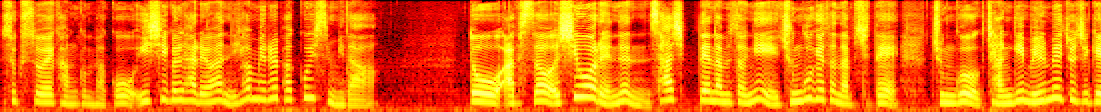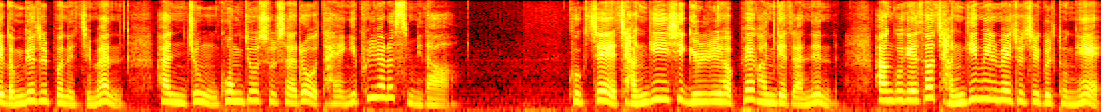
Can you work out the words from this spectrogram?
숙소에 감금하고 이식을 하려 한 혐의를 받고 있습니다. 또 앞서 10월에는 40대 남성이 중국에서 납치돼 중국 장기 밀매 조직에 넘겨질 뻔했지만 한중 공조 수사로 다행히 풀려났습니다. 국제 장기이식 윤리협회 관계자는 한국에서 장기 밀매 조직을 통해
